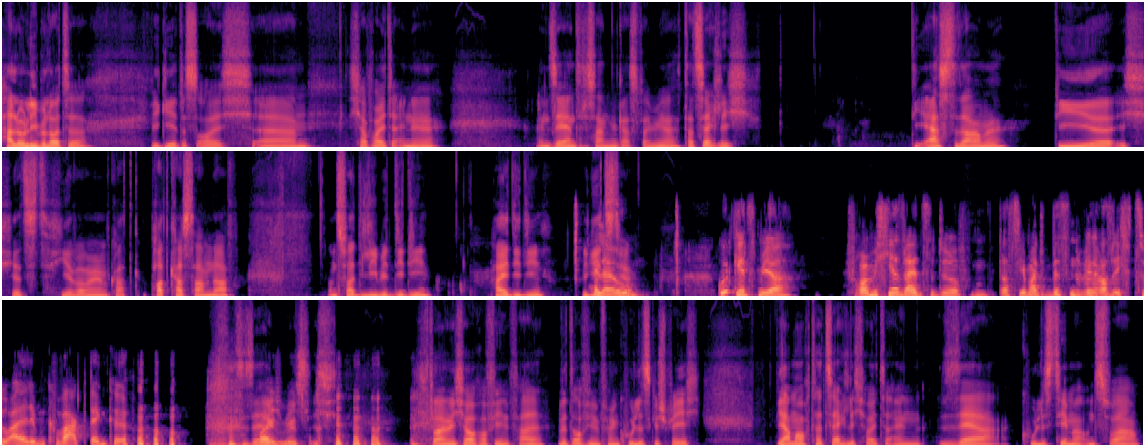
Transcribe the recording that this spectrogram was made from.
Hallo, liebe Leute, wie geht es euch? Ähm, ich habe heute eine einen sehr interessanten Gast bei mir. Tatsächlich die erste Dame, die, äh, ich jetzt hier bei meinem Podcast haben darf. Und zwar die liebe Didi. Hi Didi, wie geht's Hallo. dir? Gut geht's mir. Ich freue mich, hier sein zu dürfen, dass jemand wissen will, was ich zu all dem Quark denke. Sehr Freue ich gut. mich. Ich ich freue mich auch auf jeden Fall. Wird auf jeden Fall ein cooles Gespräch. Wir haben auch tatsächlich heute ein sehr cooles Thema und zwar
